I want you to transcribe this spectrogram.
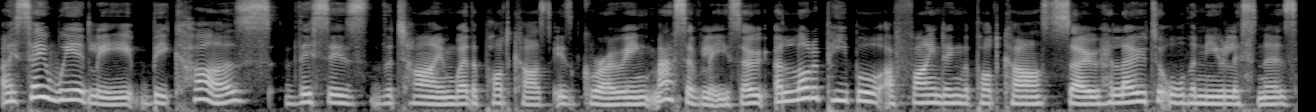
I say weirdly because this is the time where the podcast is growing massively. So, a lot of people are finding the podcast. So, hello to all the new listeners.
